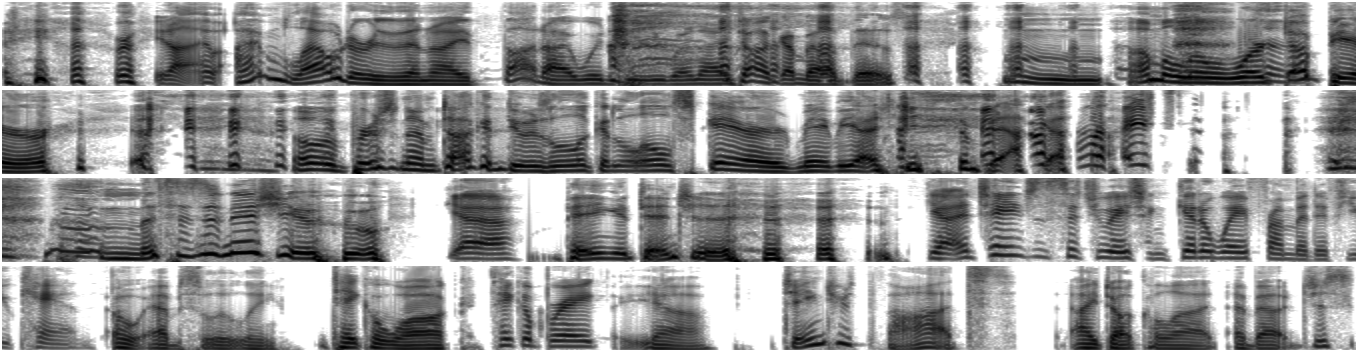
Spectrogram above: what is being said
yeah, right. I, I'm louder than I thought I would be when I talk about this. hmm. I'm a little worked up here. oh, the person I'm talking to is looking a little scared. Maybe I need to back up. right. Hmm, this is an issue. Yeah. Paying attention. yeah, and change the situation. Get away from it if you can. Oh, absolutely. Take a walk. Take a break. Yeah. Change your thoughts. I talk a lot about just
